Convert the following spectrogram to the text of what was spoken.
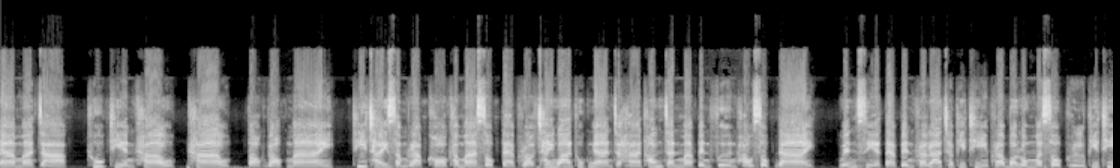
นามาจากทูบเทียนเข้า ข้าว ตอกดอกไม้ ที่ใช้สำหรับขอขมาศพแต่เพราะใช่ว่าทุกงานจะหาท่อนจันมาเป็นฟืนเผาศพได้ เว้นเสียแต่เป็นพระราชพิธีพระบรมศพหรือพิธี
